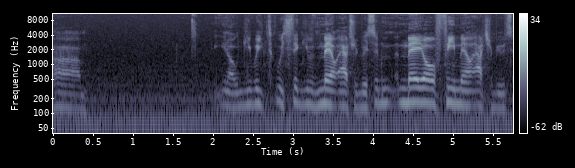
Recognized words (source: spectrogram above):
um, you know, we, we think of male attributes, male, female attributes.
